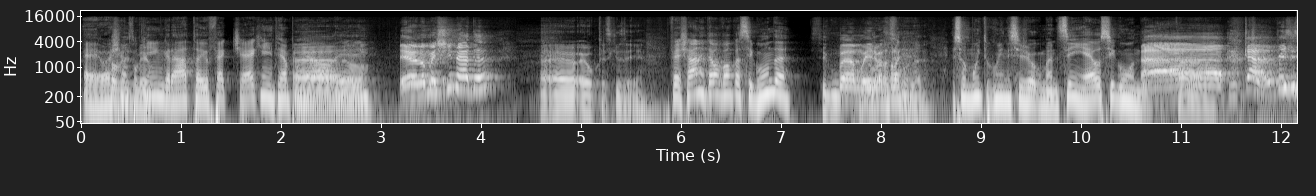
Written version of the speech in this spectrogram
É, eu achei um Talvez pouquinho meu. ingrato aí o fact-checking em tempo É, real aí. não. Eu não mexi nada. É, eu, eu pesquisei. Fecharam então? Vamos com a segunda? Segunda. Vamos, ele vai falar- segunda. Eu sou muito ruim nesse jogo, mano. Sim, é o segundo. Ah, cara, eu pensei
